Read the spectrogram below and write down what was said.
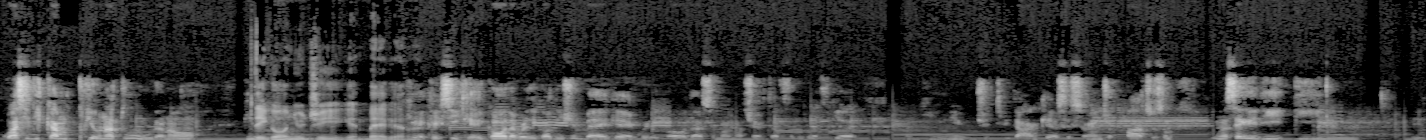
quasi di campionatura, no? dei coniugi che Becker che, che, sì, che ricorda quelli dei coniugi Becker che ricorda insomma una certa fotografia di, di oggettività anche la stessa Ranger Pazzo insomma una serie di, di, di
